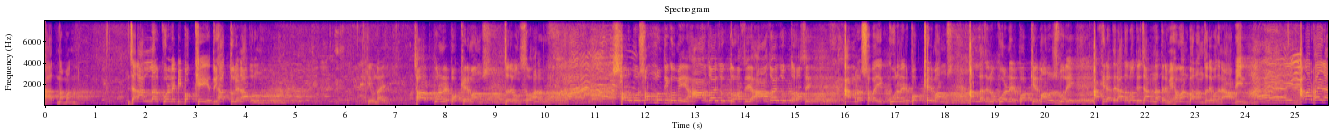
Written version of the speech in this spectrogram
হাত নামান। যারা আল্লাহর কোরআনের বিপক্ষে দুই হাত তুলে না বলুন, কেউ নাই। সব কোরআনের পক্ষের মানুষ, জোরে বলুন সোহান সর্বসম্মতিক্রমে হা জয়যুক্ত হসে, হা জয়যুক্ত হসে। আমরা সবাই কোরআনের পক্ষের মানুষ। আল্লাহ যেন কোরআনের পক্ষের মানুষ বলে আখিরাতের আদালতে জান্নাতের মেহমান বানান, জোরে বলেন, আমিন। আমার ভাইরা,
